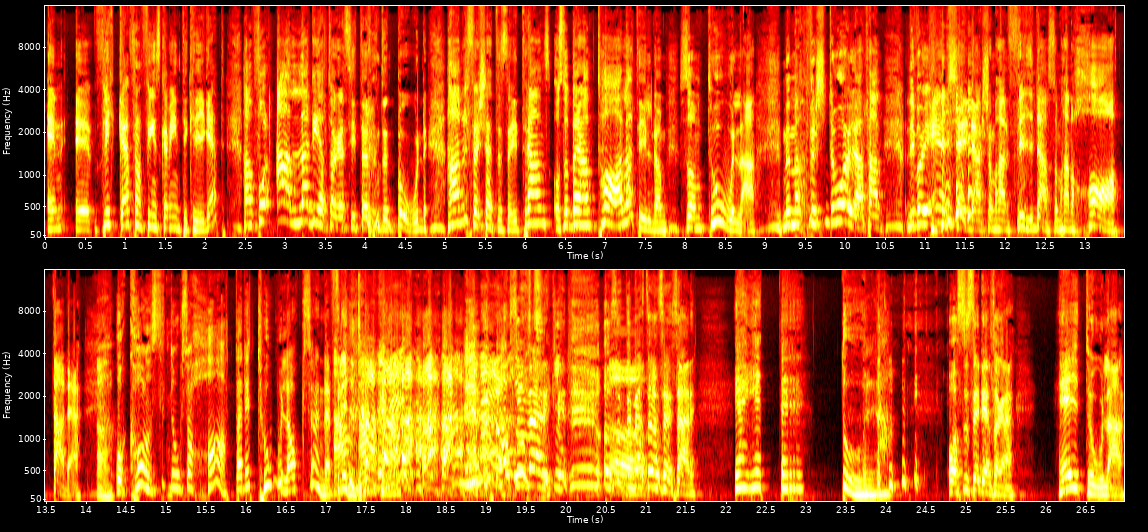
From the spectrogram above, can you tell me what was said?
En eh, flicka från finska vinterkriget. Han får alla deltagare att sitta runt ett bord. Han försätter sig i trans och så börjar han tala till dem som Tola. Men man förstår ju att han, det var ju en tjej där som han, Frida, som han hatade. Och konstigt nog så hatade Tola också den där Frida. Alltså verkligen. Och så det bästa han säger så här. Jag heter Tola. Och så säger deltagarna. Hej Tola.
